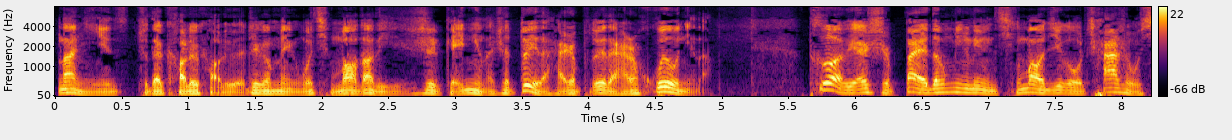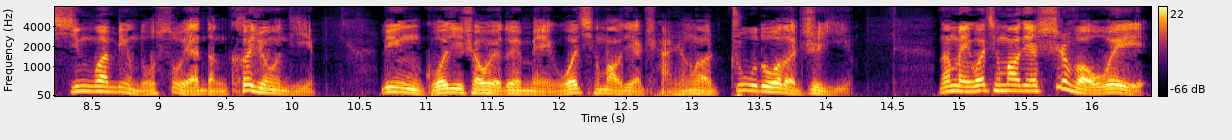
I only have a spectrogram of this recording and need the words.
那你就得考虑考虑，这个美国情报到底是给你的是对的还是不对的，还是忽悠你的？特别是拜登命令情报机构插手新冠病毒溯源等科学问题，令国际社会对美国情报界产生了诸多的质疑。那美国情报界是否为？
